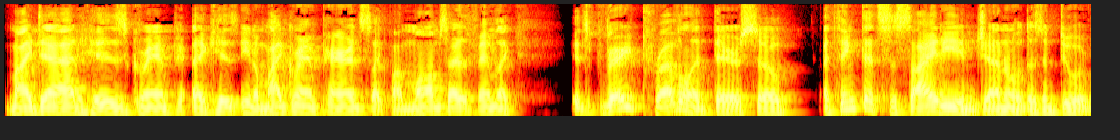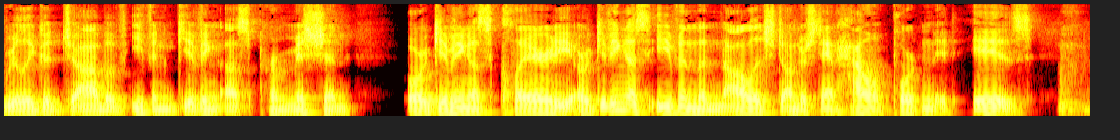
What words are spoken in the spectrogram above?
my dad, his grandpa, like his, you know, my grandparents, like my mom's side of the family, like, it's very prevalent there. So, I think that society in general doesn't do a really good job of even giving us permission or giving us clarity or giving us even the knowledge to understand how important it is mm-hmm.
